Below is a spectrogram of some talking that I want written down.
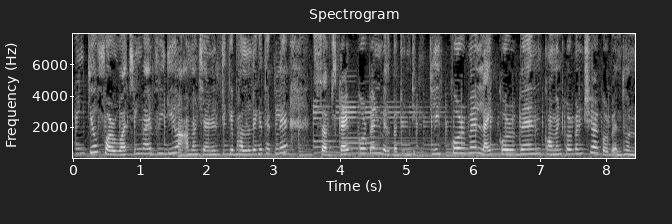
Thank you for watching my video আমার চ্যানেলটিকে ভালো লেগে থাকলে সাবস্ক্রাইব করবেন বেল বাটনটিকে ক্লিক করবেন লাইক করবেন কমেন্ট করবেন শেয়ার করবেন। ধন্যবাদ।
